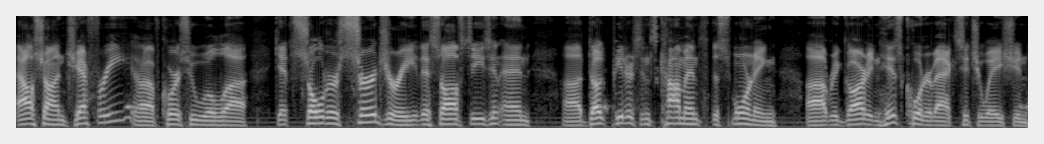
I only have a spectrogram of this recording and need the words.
Alshon Jeffery, uh, of course, who will uh, get shoulder surgery this offseason, and uh, Doug Pederson's comments this morning uh, regarding his quarterback situation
